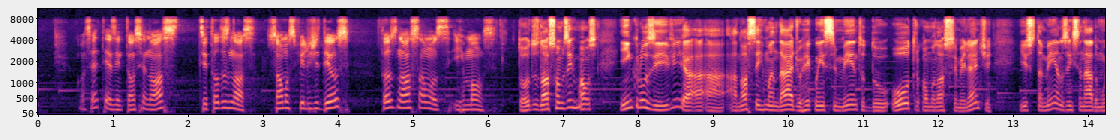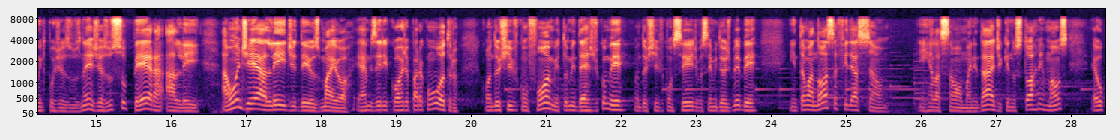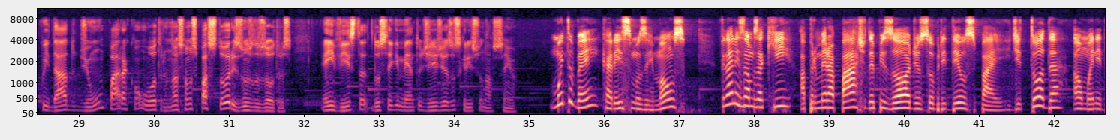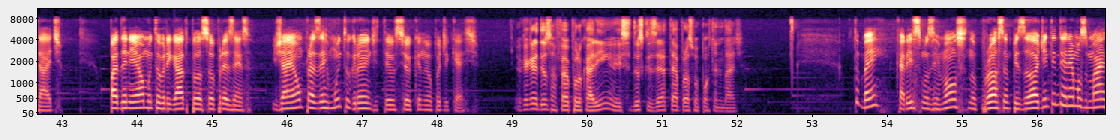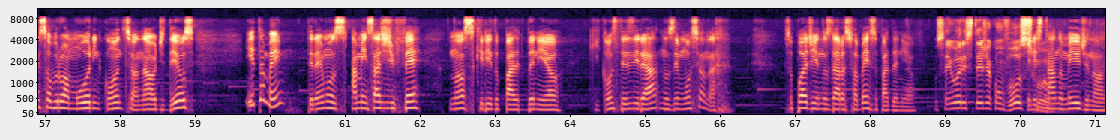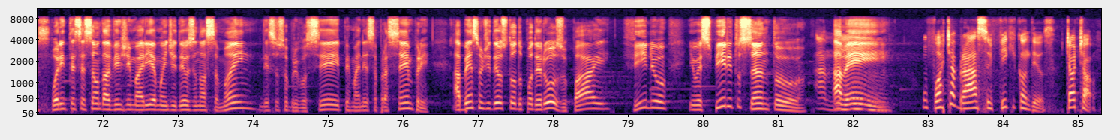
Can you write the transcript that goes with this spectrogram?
Com certeza. Então, se nós, se todos nós somos filhos de Deus, todos nós somos irmãos. Todos nós somos irmãos. Inclusive, a, a, a, nossa irmandade, o reconhecimento do outro como nosso semelhante, isso também é nos ensinado muito por Jesus. Né? Jesus supera a lei. Aonde é a lei de Deus maior? É a misericórdia para com o outro. Quando eu estive com fome, tu me deste de comer. Quando eu estive com sede, você me deu de beber. Então, a nossa filiação em relação à humanidade, que nos torna irmãos, é o cuidado de um para com o outro. Nós somos pastores uns dos outros, em vista do segmento de Jesus Cristo, nosso Senhor. Muito bem, caríssimos irmãos, finalizamos aqui a primeira parte do episódio sobre Deus Pai de toda a humanidade. Pai Daniel, muito obrigado pela sua presença. Já é um prazer muito grande ter o senhor aqui no meu podcast. Eu que agradeço, Rafael, pelo carinho e, se Deus quiser, até a próxima oportunidade. Muito bem, caríssimos irmãos, no próximo episódio entenderemos mais sobre o amor incondicional de Deus e também teremos a mensagem de fé do nosso querido Padre Daniel que com certeza irá nos emocionar. Você pode nos dar a sua bênção, Pai Daniel? O Senhor esteja convosco. Ele está no meio de nós. Por intercessão da Virgem Maria, Mãe de Deus e nossa Mãe, desça sobre você e permaneça para sempre. A bênção de Deus Todo-Poderoso, Pai, Filho e o Espírito Santo. Amém. Amém. Um forte abraço e fique com Deus. Tchau, tchau.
